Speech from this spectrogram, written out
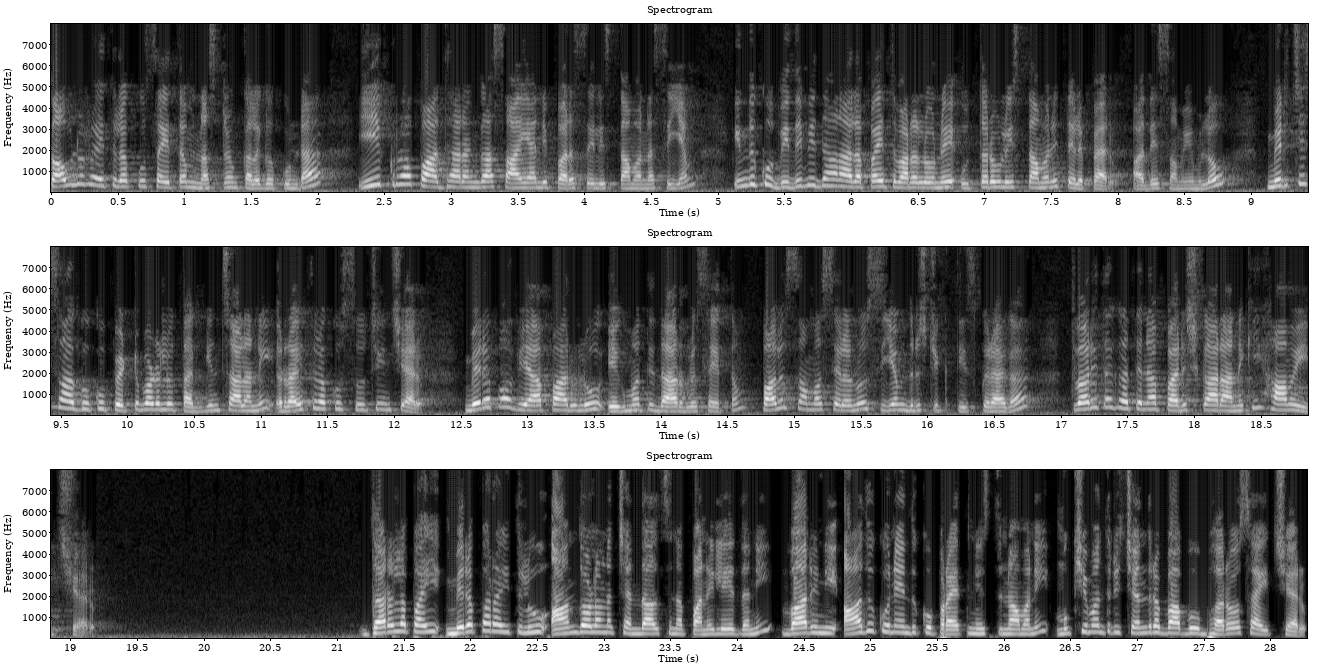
కౌలు రైతులకు సైతం నష్టం కలగకుండా ఈ క్రాప్ ఆధారంగా సాయాన్ని పరిశీలిస్తామన్న సీఎం. ఇందుకు విధి విధానాలపై త్వరలోనే ఉత్తర్వులు ఇస్తామని తెలిపారు. అదే సమయంలో మిర్చి సాగుకు పెట్టుబడులు తగ్గించాలని రైతులకు సూచించారు. మిరప వ్యాపారులు ఎగుమతిదారులు సైతం పలు సమస్యలను సీఎం దృష్టికి తీసుకురాగా త్వరితగతిన పరిష్కారానికి హామీ ఇచ్చారు. ధరలపై మిరప రైతులు ఆందోళన చెందాల్సిన పని లేదని వారిని ఆదుకునేందుకు ప్రయత్నిస్తున్నామని ముఖ్యమంత్రి చంద్రబాబు భరోసా ఇచ్చారు.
